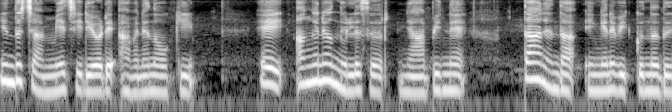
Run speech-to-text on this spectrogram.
ഇന്ദു ചമ്മിയ ചിരിയോടെ അവനെ നോക്കി. ഏയ് അങ്ങനെയൊന്നുമില്ല സർ. ഞാൻ പിന്നെ താൻ എന്താ ഇങ്ങനെ വിൽക്കുന്നത്?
